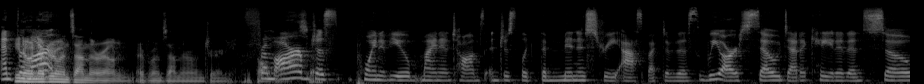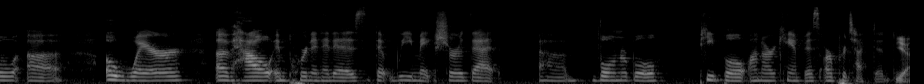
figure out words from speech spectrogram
and you know, and our, everyone's on their own. Everyone's on their own journey. from that, our so. just point of view mine and tom's and just like the ministry aspect of this we are so dedicated and so uh, aware of how important it is that we make sure that um, vulnerable people on our campus are protected yeah,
